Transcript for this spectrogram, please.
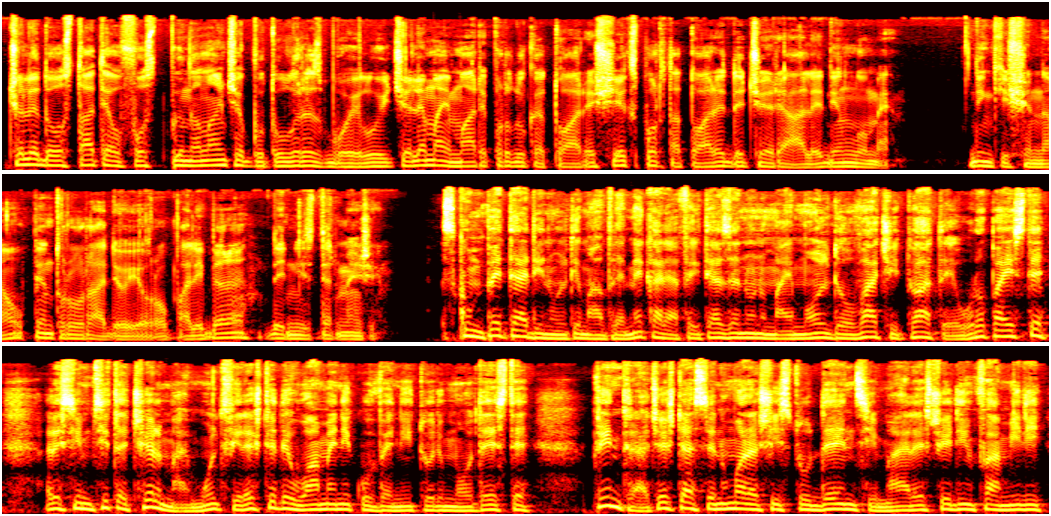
Cele două state au fost până la începutul războiului cele mai mari producătoare și exportatoare de cereale din lume. Din Chișinău, pentru Radio Europa Liberă, Denis Dermenji. Scumpetea din ultima vreme, care afectează nu numai Moldova, ci toată Europa, este resimțită cel mai mult, firește, de oamenii cu venituri modeste. Printre aceștia se numără și studenții, mai ales cei din familii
